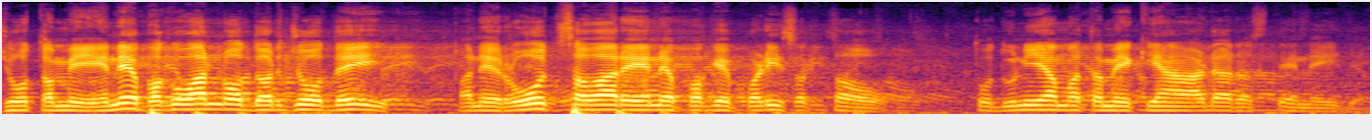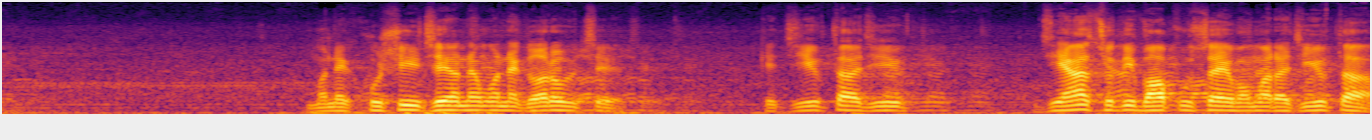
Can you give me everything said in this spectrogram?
જો તમે એને ભગવાનનો દરજ્જો દઈ અને રોજ સવારે એને પગે પડી શકતા હો, તો દુનિયામાં તમે ક્યાં આડા રસ્તે નહીં જાઓ. મને ખુશી છે અને મને ગર્વ છે કે જીવતા જીવ, જ્યાં સુધી બાપુ સાહેબ અમારા જીવતા,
